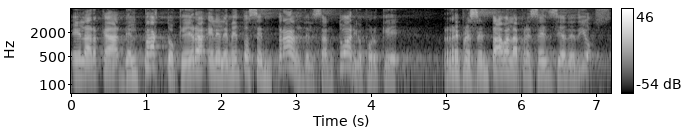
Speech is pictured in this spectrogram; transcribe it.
el arca del pacto, que era el elemento central del santuario, porque representaba la presencia de Dios.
